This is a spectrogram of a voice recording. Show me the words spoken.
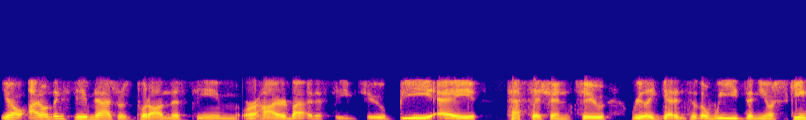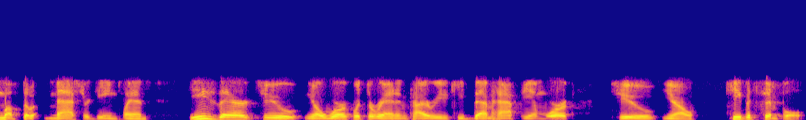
you know, I don't think Steve Nash was put on this team or hired by this team to be a tactician to really get into the weeds and you know scheme up the master game plans he's there to you know work with Durant and Kyrie to keep them happy and work to you know keep it simple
